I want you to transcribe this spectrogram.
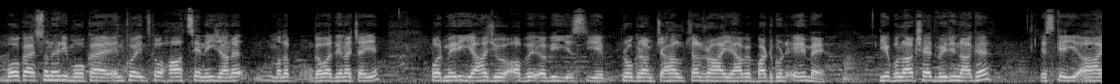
موقع ہے، سنہری موقع ہے۔ ان کو ان کو ہاتھ سے نہیں جانا مطلب گواہ دینا چاہیے۔ اور میری یہاں جو اب ابھی یہ پروگرام چہل چل رہا ہے یہاں پہ بٹ گنڈ ایم ہے یہ بلاک شاید ویری ناگ ہے۔ اس کے یہاں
